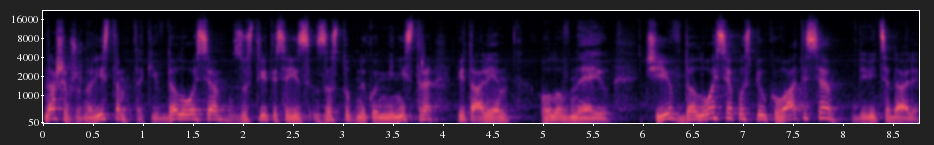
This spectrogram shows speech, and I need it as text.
Нашим журналістам таки вдалося зустрітися із заступником міністра Віталієм Головнею. Чи вдалося поспілкуватися? Дивіться далі.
